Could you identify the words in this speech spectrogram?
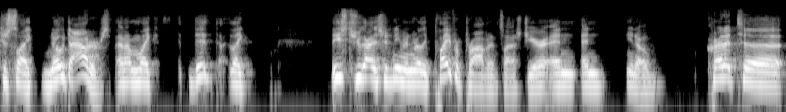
just like no doubters. And I'm like, did like these two guys who didn't even really play for Providence last year. And and you know, credit to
